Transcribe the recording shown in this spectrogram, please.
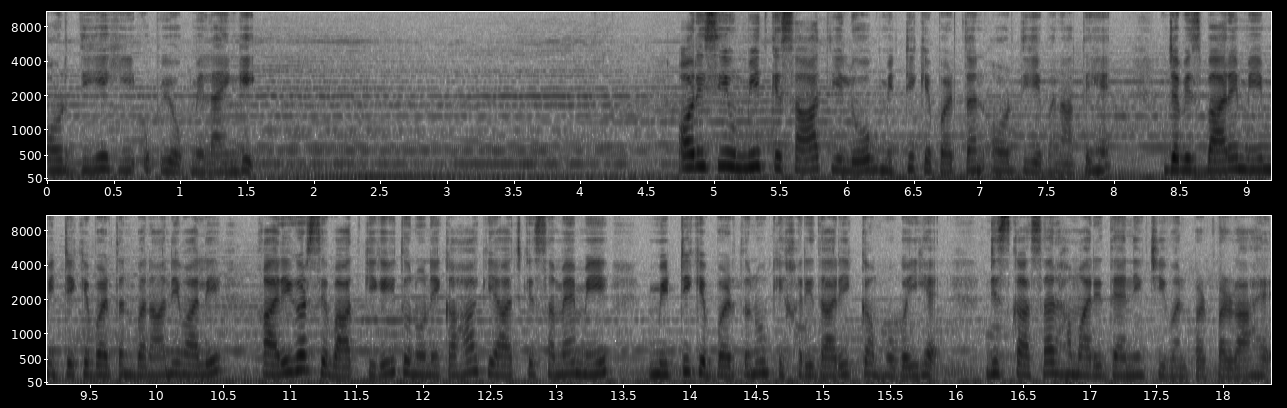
और दिए ही उपयोग में लाएँगे। और इसी उम्मीद के साथ ये लोग मिट्टी के बर्तन और दिए बनाते हैं। जब इस बारे में मिट्टी के बर्तन बनाने वाले कारीगर से बात की गई तो उन्होंने कहा कि आज के समय में मिट्टी के बर्तनों की खरीदारी कम हो गई है, जिसका असर हमारे दैनिक जीवन पर पड़ रहा है।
